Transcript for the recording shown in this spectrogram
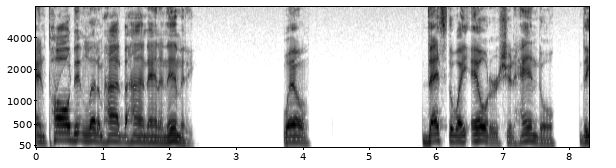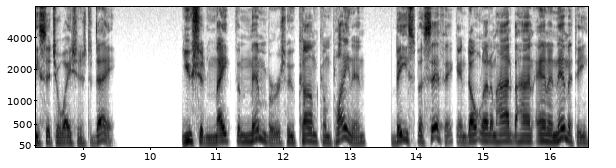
and Paul didn't let them hide behind anonymity. Well, that's the way elders should handle these situations today. You should make the members who come complaining be specific and don't let them hide behind anonymity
